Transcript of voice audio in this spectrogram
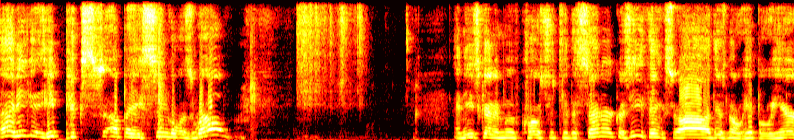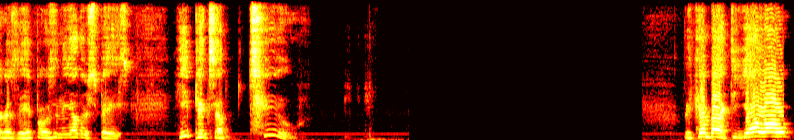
And he, he picks up a single as well. And he's going to move closer to the center because he thinks, ah, there's no hippo here because the hippo's in the other space. He picks up two. We come back to yellow.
